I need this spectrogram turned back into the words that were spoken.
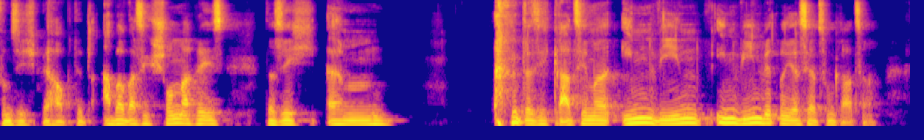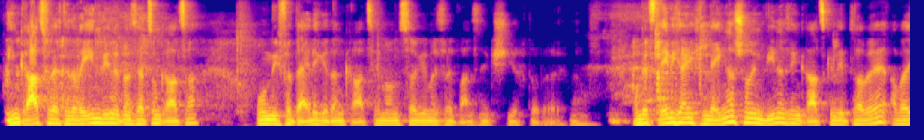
von sich behauptet. Aber was ich schon mache, ist, dass ich ähm, dass ich Graz immer in Wien, in Wien wird man ja sehr zum Grazer. In Graz vielleicht nicht, aber in Wien wird man sehr zum Grazer. Und ich verteidige dann Graz immer und sage immer, es ist halt wahnsinnig schier dort. Ne? Und jetzt lebe ich eigentlich länger schon in Wien, als ich in Graz gelebt habe. Aber,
